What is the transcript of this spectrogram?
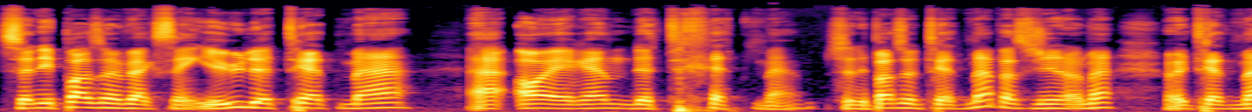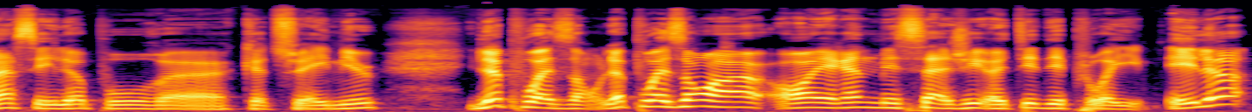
Ce n'est pas un vaccin. Il y a eu le traitement à ARN le traitement. Ce n'est pas un traitement parce que généralement, un traitement, c'est là pour euh, que tu ailles mieux. Le poison. Le poison à ARN messager a été déployé. Et là,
